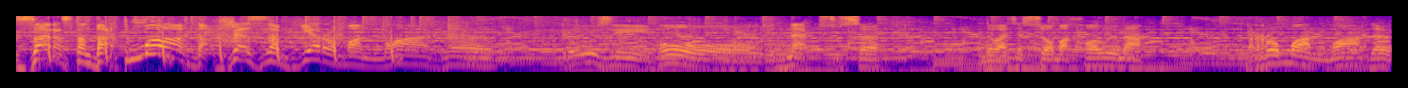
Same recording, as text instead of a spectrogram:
Зараз стандарт Магда. Вже заб'є Роман Магда. Друзі, гол від Нексуса. 27 хвилина. Роман Магда.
